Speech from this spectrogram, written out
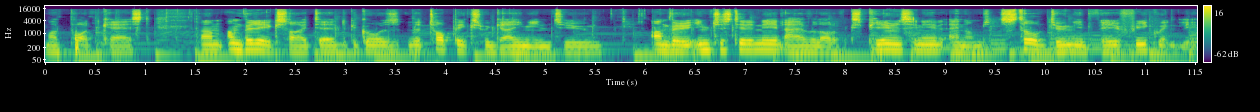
my podcast. Um, I'm very excited because the topics we're going into, I'm very interested in it. I have a lot of experience in it, and I'm still doing it very frequently.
